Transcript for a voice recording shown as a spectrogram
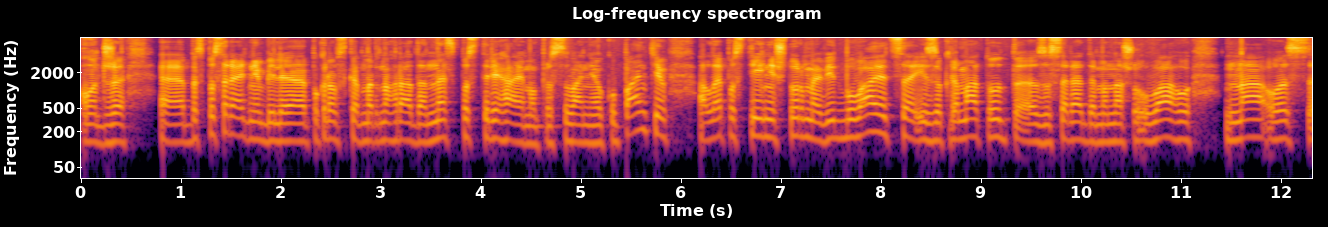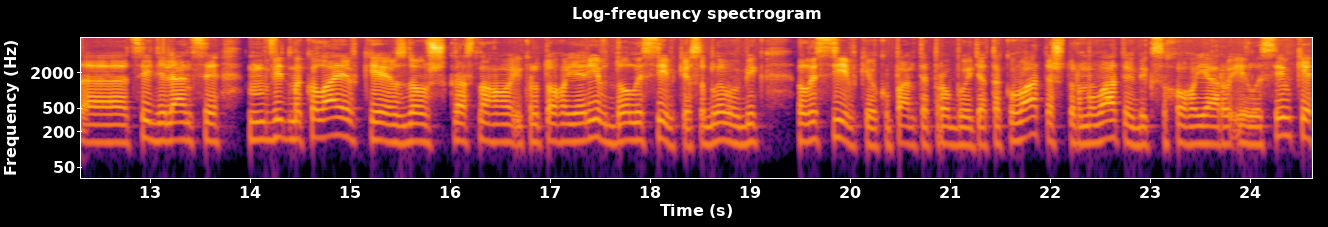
Отже, е, безпосередньо біля Покровська Мирнограда не спостерігаємо просування окупантів, але постійні штурми відбуваються. І, зокрема, тут е, зосередимо нашу увагу на ось е, цій ділянці від Миколаївки вздовж Красного і Крутого Ярів до Лисівки, особливо в бік. Лисівки окупанти пробують атакувати, штурмувати в бік Сухого Яру і Лисівки.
